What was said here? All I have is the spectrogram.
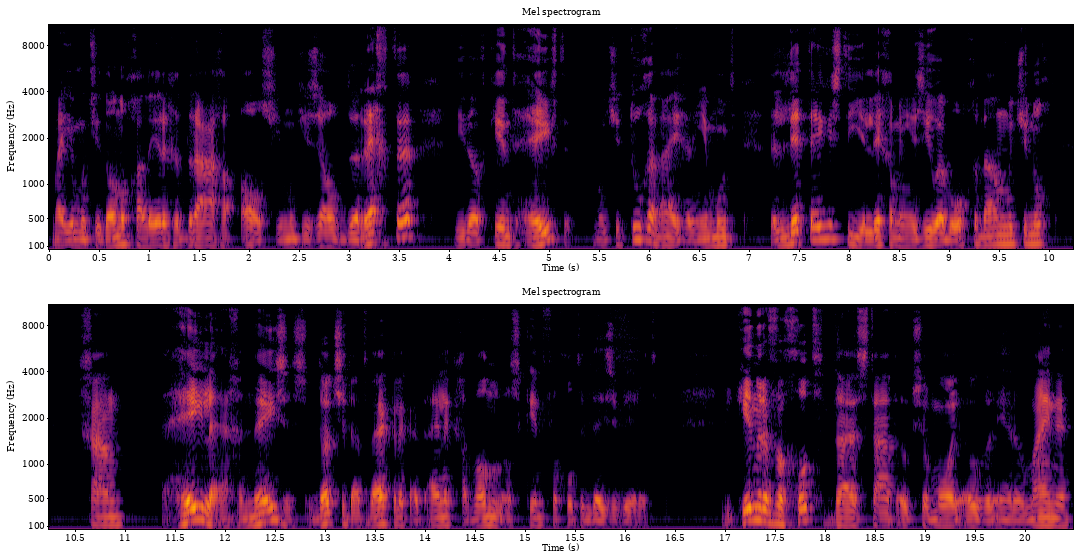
Maar je moet je dan nog gaan leren gedragen als. Je moet jezelf de rechten die dat kind heeft, moet je toe gaan eigenen. Je moet de littekens die je lichaam en je ziel hebben opgedaan, moet je nog gaan helen en genezen. Zodat je daadwerkelijk uiteindelijk gaat wandelen als kind van God in deze wereld. Die kinderen van God, daar staat ook zo mooi over in Romeinen,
